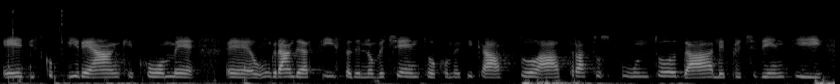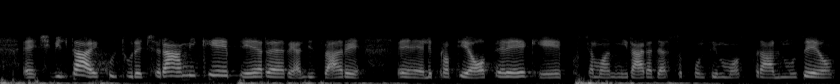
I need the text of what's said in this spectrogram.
e di scoprire anche come eh, un grande artista del Novecento come Picasso ha tratto spunto dalle precedenti eh, civiltà e culture ceramiche per realizzare eh, le proprie opere che possiamo ammirare adesso appunto in mostra al museo.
